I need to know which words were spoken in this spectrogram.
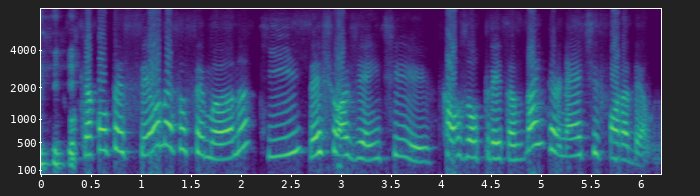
o que aconteceu nessa semana que deixou a gente, causou tretas na internet e fora dela.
